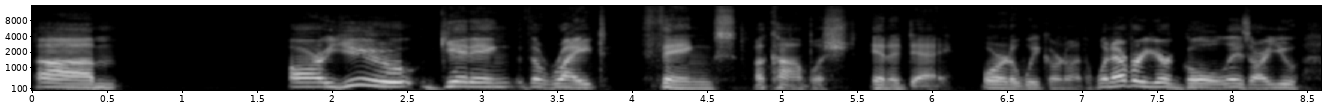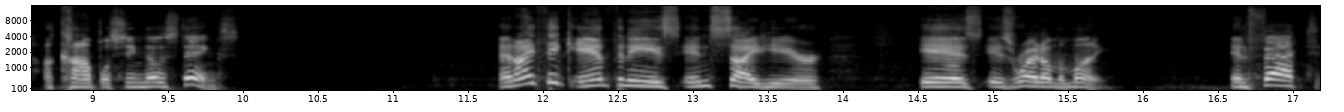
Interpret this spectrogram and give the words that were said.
um, are you getting the right things accomplished in a day or in a week or not? Whatever your goal is, are you accomplishing those things? And I think Anthony's insight here is is right on the money. In fact,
